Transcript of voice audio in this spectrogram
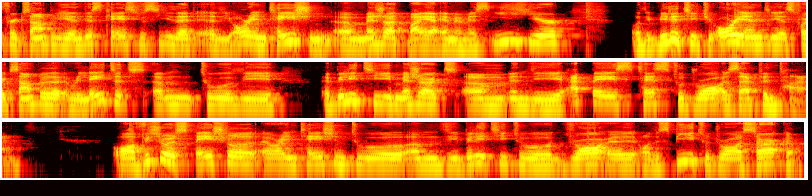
for example, here in this case, you see that uh, the orientation uh, measured by a MMSE here, or the ability to orient is, for example, related um, to the ability measured um, in the app-based test to draw a serpentine or visual spatial orientation to um, the ability to draw a, or the speed to draw a circle,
